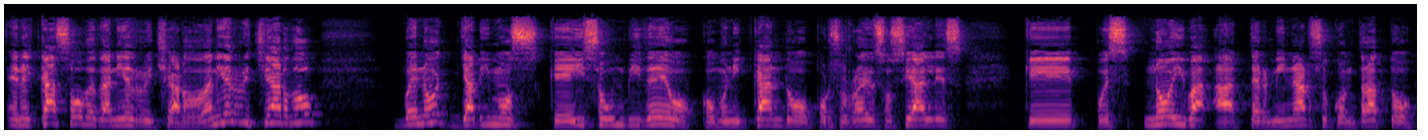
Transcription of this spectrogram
en el caso de Daniel Richardo. Daniel Richardo, bueno, ya vimos que hizo un video comunicando por sus redes sociales que pues no iba a terminar su contrato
